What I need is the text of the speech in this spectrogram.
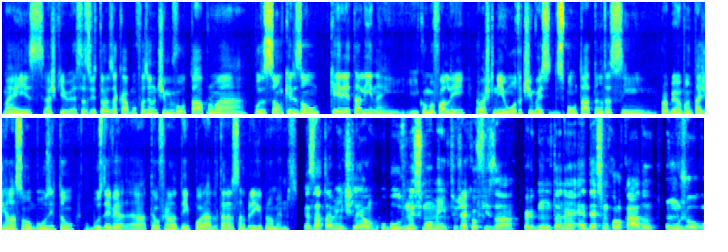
Mas acho que essas vitórias acabam fazendo o time voltar para uma posição que eles vão querer estar ali, né? E, e como eu falei, eu acho que nenhum outro time vai se despontar tanto assim para abrir uma vantagem em relação ao Bulls, então o Bulls deve até o final da temporada estar nessa briga, pelo menos. Exatamente, Léo. O Bulls nesse momento, já que eu fiz a pergunta, né, é décimo colocado, um jogo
